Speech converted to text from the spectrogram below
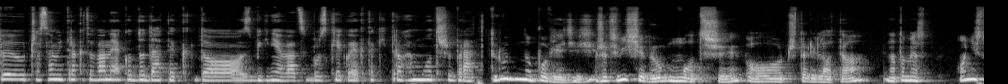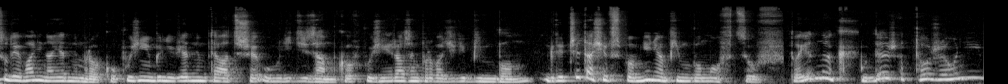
był czasami traktowany jako dodatek do Zbigniewa Cybulskiego, jak taki trochę młodszy brat. Trudno powiedzieć. Rzeczywiście był młodszy o 4 lata, natomiast oni studiowali na jednym roku, później byli w jednym teatrze u Lidii Zamkow, później razem prowadzili bimbom. Gdy czyta się wspomnienia bimbomowców, to jednak uderza to, że oni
